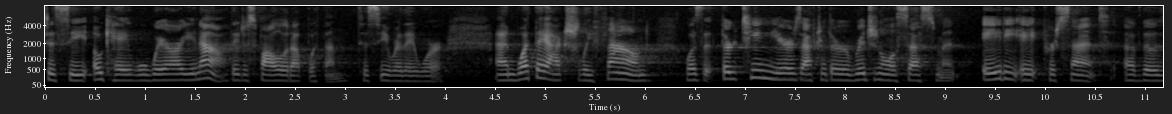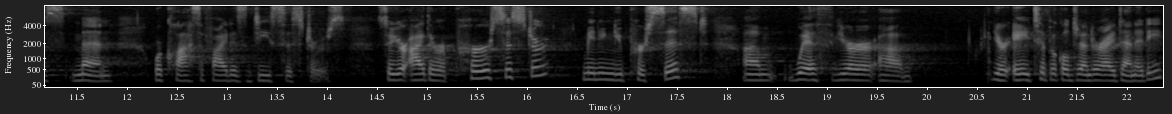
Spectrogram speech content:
to see, okay, well, where are you now? They just followed up with them to see where they were. And what they actually found was that 13 years after their original assessment, 88% of those men were classified as desisters. So you're either a persister, meaning you persist um, with your, um, your atypical gender identity.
